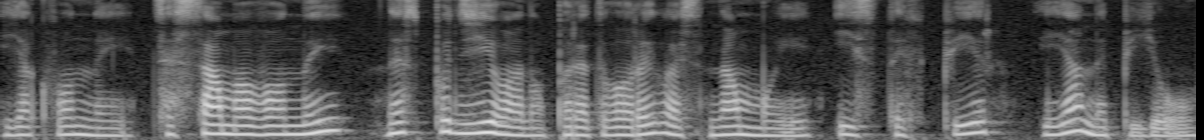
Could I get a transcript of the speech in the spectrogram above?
як вони. Це саме вони несподівано перетворилось на ми, і з тих пір я не п'ю.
